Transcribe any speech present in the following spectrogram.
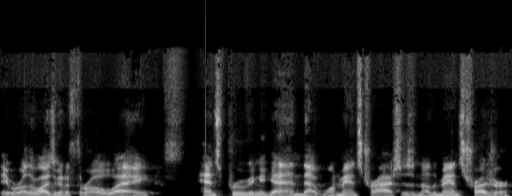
they were otherwise going to throw away. Hence proving again that one man's trash is another man's treasure.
